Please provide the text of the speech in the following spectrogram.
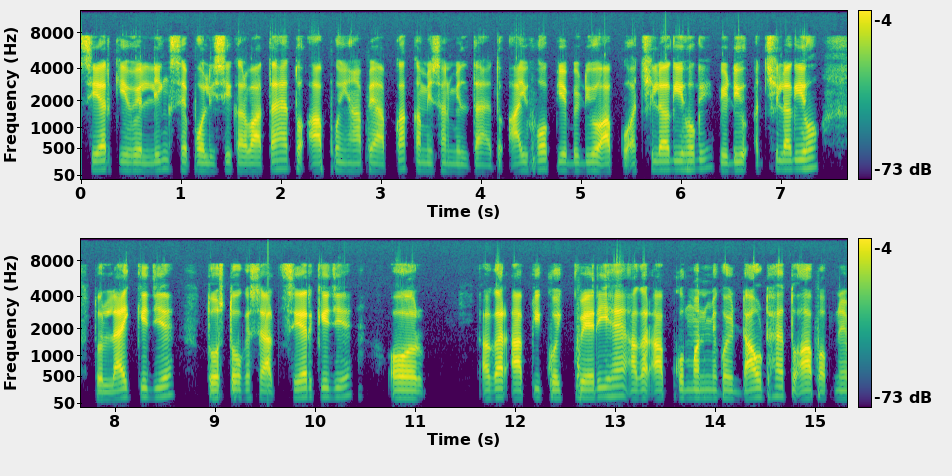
शेयर किए हुए लिंक से पॉलिसी करवाता है तो आपको यहाँ पे आपका कमीशन मिलता है। तो आई होप ये वीडियो आपको अच्छी लगी होगी। वीडियो अच्छी लगी हो तो लाइक कीजिए, दोस्तों के साथ शेयर कीजिए और अगर आपकी कोई क्वेरी है, अगर आपको मन में कोई डाउट है तो आप अपने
